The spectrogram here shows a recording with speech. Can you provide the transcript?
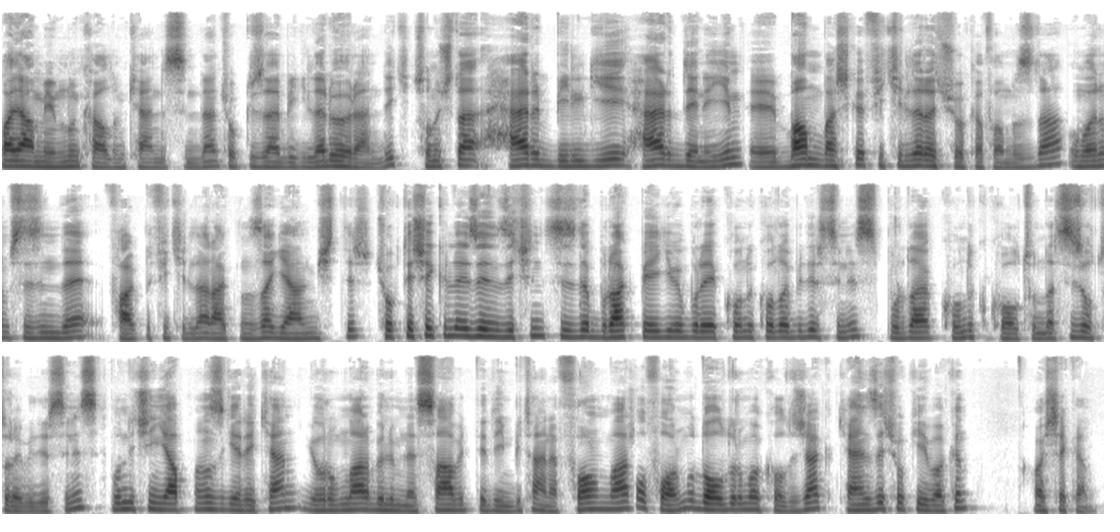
bayağı memnun kaldım kendisinden. Çok güzel bilgiler öğrendik. Sonuçta her bilgi, her deneyim e, bambaşka fikirler açıyor kafamızda. Umarım sizin de farklı fikirler aklınıza gelmiştir. Çok teşekkürler izlediğiniz için. Siz de Burak Bey gibi buraya konuk olabilirsiniz. Burada konuk koltuğunda siz oturabilirsiniz. Bunun için yapmanız gereken yorumlar bölümüne sabitlediğim bir tane form var. O formu doldurmak olacak. Kendinize çok iyi bakın. Hoşçakalın.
